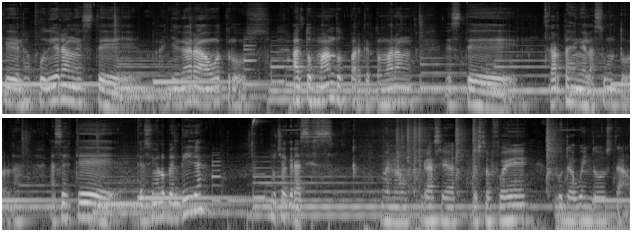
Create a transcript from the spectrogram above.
que los pudieran este, llegar a otros altos mandos para que tomaran este, cartas en el asunto, ¿verdad? Así es que que el Señor los bendiga. Muchas gracias. Bueno, gracias. Esto fue Put the Windows Down.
